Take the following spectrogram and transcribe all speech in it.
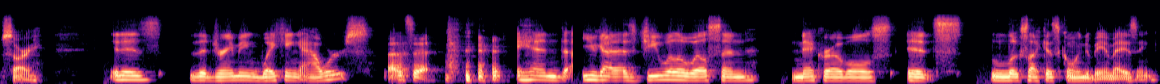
sorry, it is the Dreaming Waking Hours, That's it. and you guys, G Willow Wilson, Nick Robles. It's looks like it's going to be amazing.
